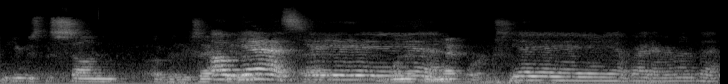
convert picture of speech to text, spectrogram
And he was the son of an executive. Oh, yes. Yeah, at yeah, yeah, yeah, One of yeah. the networks. Yeah, yeah, yeah, yeah, yeah. Right, I remember that.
